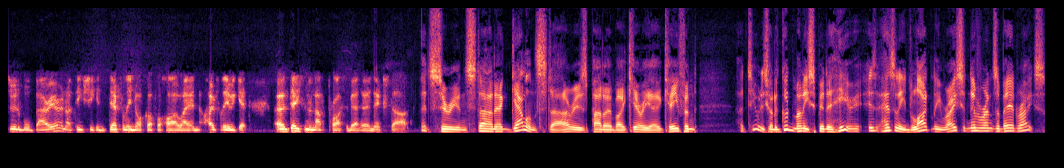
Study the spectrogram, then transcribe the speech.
suitable barrier, and I think she can definitely knock off a highway, and hopefully we get a decent enough price about her next start. That's Syrian Star. Now, Gallant Star is part owned by Kerry O'Keeffe, and I tell you what, he's got a good money spinner here, hasn't he? Lightly raced and never runs a bad race.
